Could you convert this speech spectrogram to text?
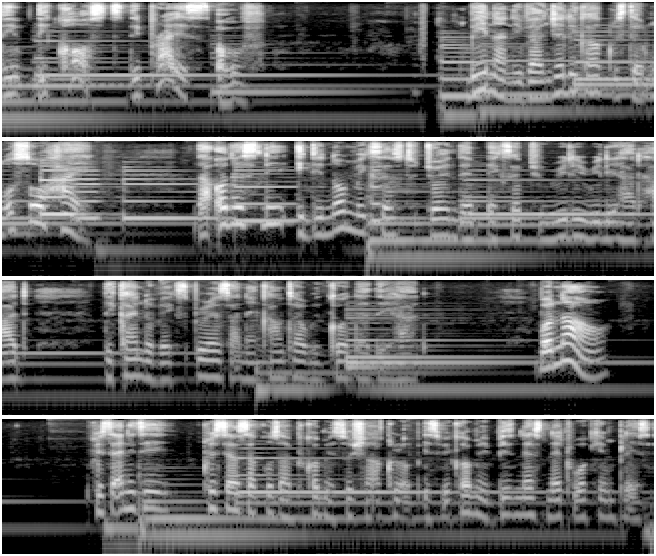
the, the cost, the price of being an evangelical Christian was so high that honestly it did not make sense to join them except you really, really had had the kind of experience and encounter with God that they had. But now, Christianity, Christian circles have become a social club. It's become a business networking place.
